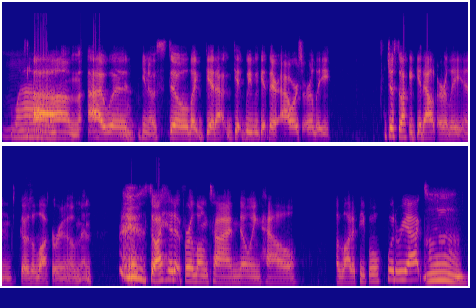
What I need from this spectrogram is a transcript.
Wow. Um, I would, you know, still like get out, get, we would get there hours early just so I could get out early and go to the locker room. And so I hid it for a long time, knowing how a lot of people would react. Mm,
